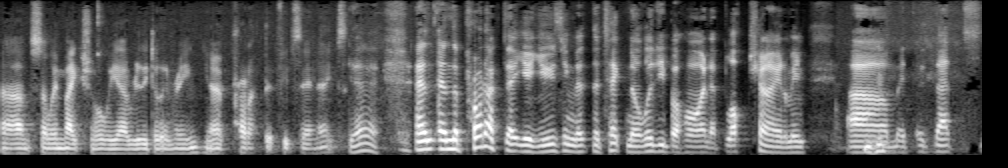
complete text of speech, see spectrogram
Um, so we make sure we are really delivering you know product that fits their needs. Yeah, and and the product that you're using, the, the technology behind it, blockchain. I mean Mm-hmm. Um, it, it, that's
